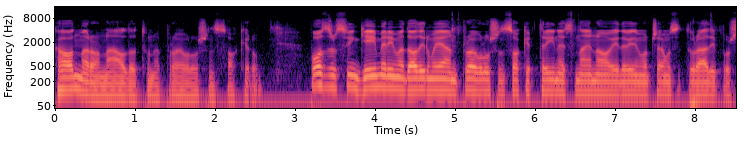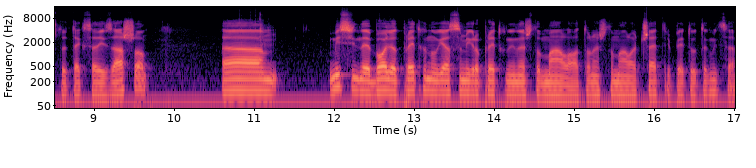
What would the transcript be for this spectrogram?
Kao odmah Ronaldo tu na Pro Evolution Socceru. Pozdrav svim gamerima da odigramo jedan Pro Evolution Soccer 13 najnoviji da vidimo o čemu se tu radi pošto je tek sad izašao. Um, mislim da je bolje od prethodnog, ja sam igrao prethodni nešto malo, a to nešto malo je 4-5 utakmica.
